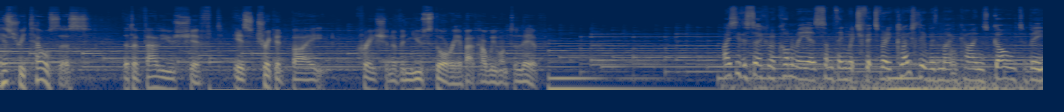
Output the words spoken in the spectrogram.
history tells us that a value shift is triggered by creation of a new story about how we want to live. I see the circular economy as something which fits very closely with mankind's goal to be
